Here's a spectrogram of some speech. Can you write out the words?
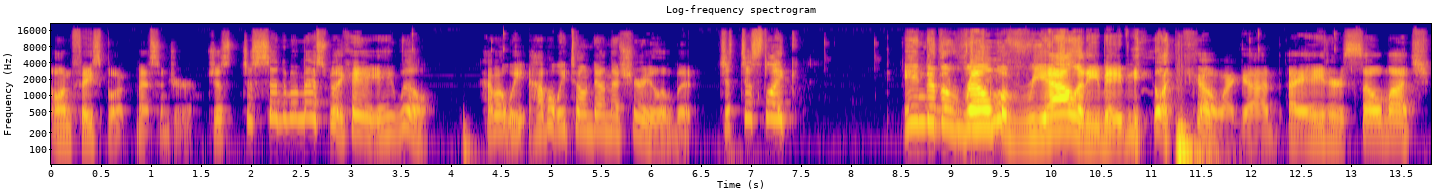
on Facebook Messenger, just just send him a message like, hey, hey, Will, how about we how about we tone down that Shuri a little bit? Just just like into the realm of reality, maybe. like, oh my god, I hate her so much.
